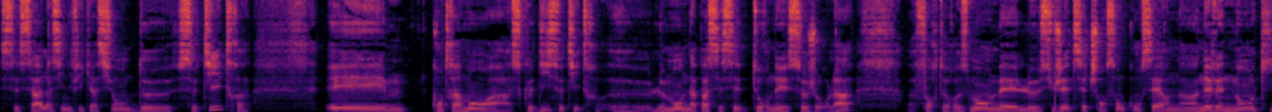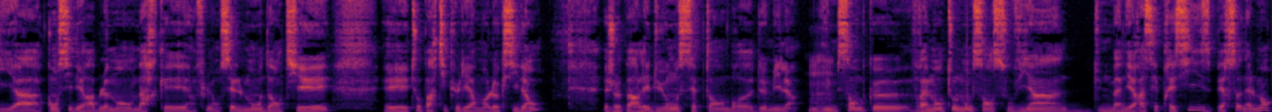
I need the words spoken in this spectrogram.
C'est ça la signification de ce titre. Et contrairement à ce que dit ce titre, euh, le monde n'a pas cessé de tourner ce jour-là, fort heureusement, mais le sujet de cette chanson concerne un événement qui a considérablement marqué et influencé le monde entier, et tout particulièrement l'Occident. Et je parlais du 11 septembre 2001. Mhm. Il me semble que vraiment tout le monde s'en souvient d'une manière assez précise. Personnellement,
